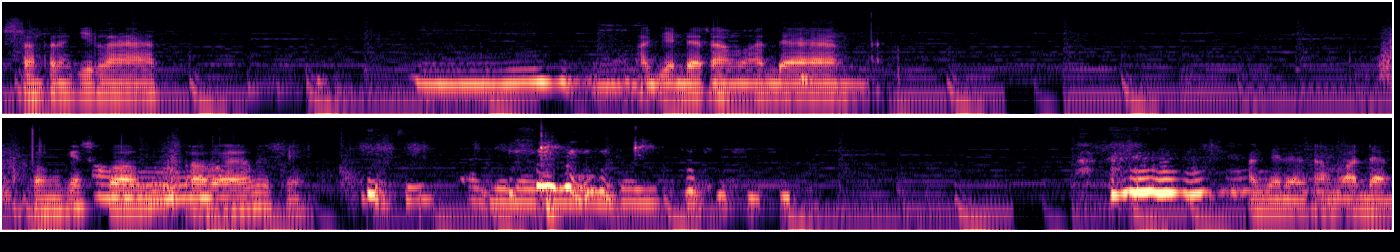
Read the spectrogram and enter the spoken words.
pesantren kilat, Hmm, agenda Ramadan. Atau mungkin sekolah Oh. terlalu elit ya? Lagi dari Ramadan. agenda Ramadan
